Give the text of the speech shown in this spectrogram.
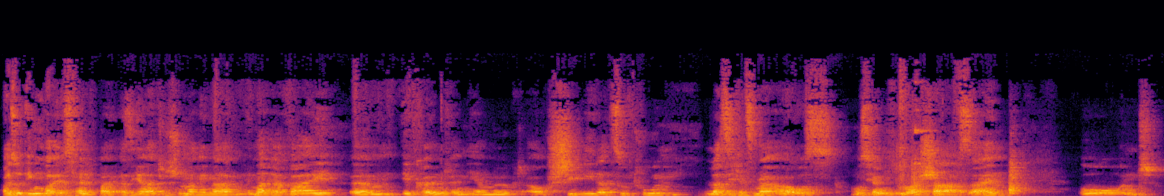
Also Ingwer ist halt bei asiatischen Marinaden immer dabei. Ähm, ihr könnt, wenn ihr mögt, auch Chili dazu tun. Lasse ich jetzt mal raus. Muss ja nicht immer scharf sein. Und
